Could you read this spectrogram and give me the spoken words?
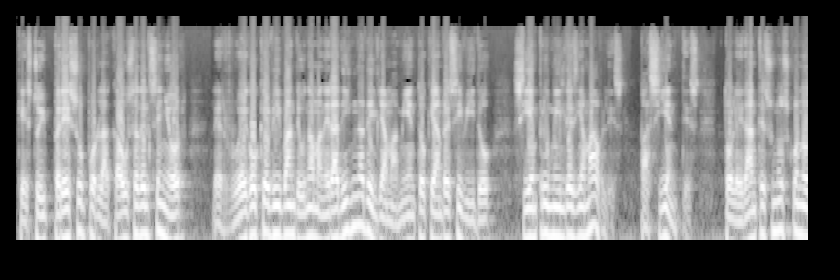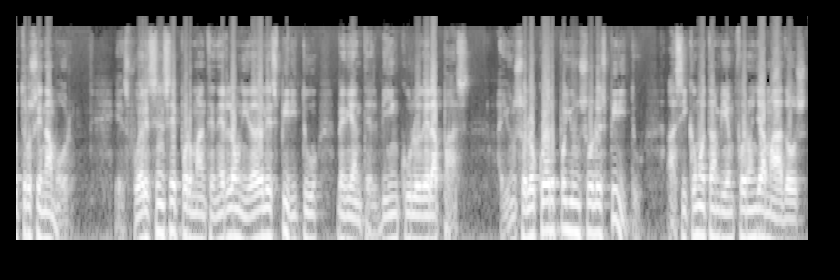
que estoy preso por la causa del Señor, les ruego que vivan de una manera digna del llamamiento que han recibido, siempre humildes y amables, pacientes, tolerantes unos con otros en amor Esfuércense por mantener la unidad del espíritu mediante el vínculo de la paz. Hay un solo cuerpo y un solo espíritu, así como también fueron llamados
